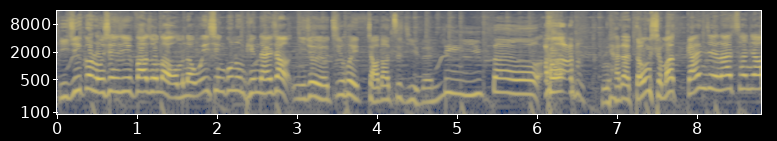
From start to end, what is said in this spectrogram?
以及各种信息发送到我们的微信公众平台上，你就有机会找到自己的另一半哦。你还在等什么？赶紧来参加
